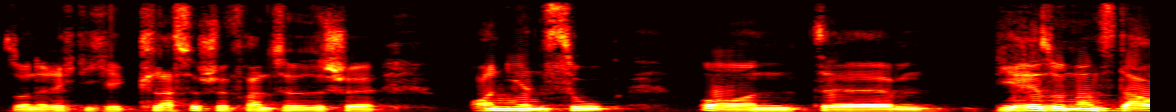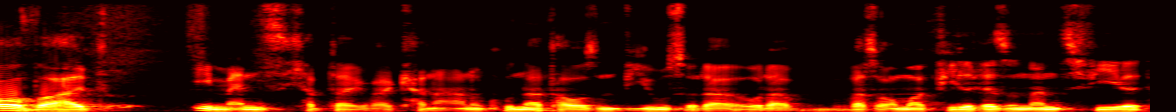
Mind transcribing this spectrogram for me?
so eine richtige klassische französische Onion Soup und ähm, die Resonanz darauf war halt immens. Ich habe da keine Ahnung 100.000 Views oder oder was auch immer, viel Resonanz, viel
